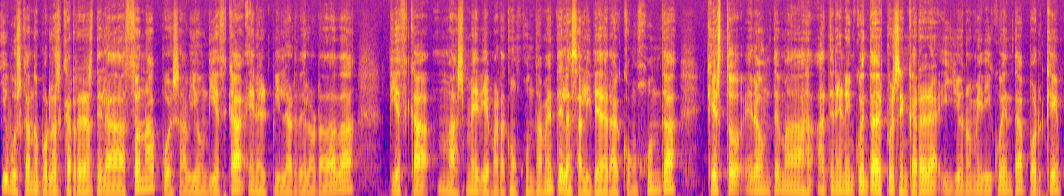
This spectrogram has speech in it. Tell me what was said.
Y buscando por las carreras de la zona, pues había un 10K en el Pilar de la Horadada, 10K más media para conjuntamente, la salida era conjunta, que esto era un tema a tener en cuenta después en carrera y yo no me di cuenta porque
